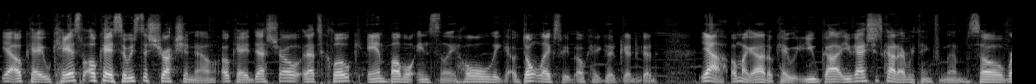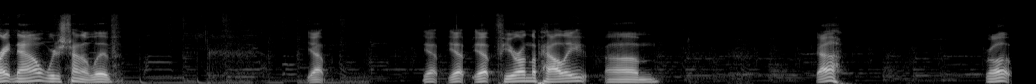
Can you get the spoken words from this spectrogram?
Yeah, okay. KS, okay, so he's Destruction now. Okay, Destro, that's Cloak and Bubble instantly. Holy Don't leg sweep. Okay, good, good, good. Yeah, oh my god, okay. You got, you guys just got everything from them. So right now, we're just trying to live. Yep. Yep, yep, yep. Fear on the pally. Um, yeah. Well,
